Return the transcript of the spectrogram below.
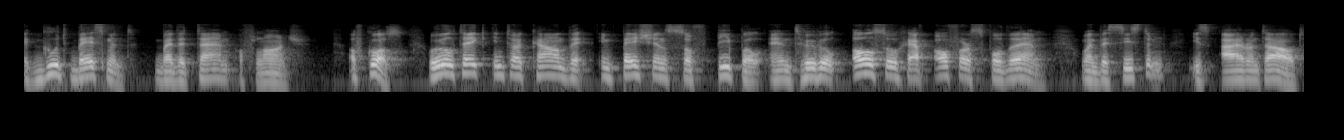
a good basement by the time of launch. Of course, we will take into account the impatience of people and we will also have offers for them when the system is ironed out.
